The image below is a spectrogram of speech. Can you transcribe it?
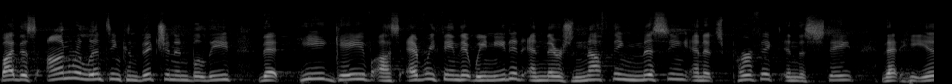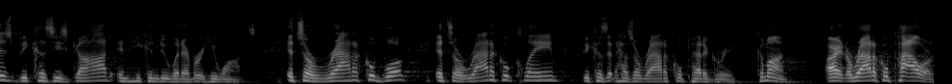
by this unrelenting conviction and belief that He gave us everything that we needed and there's nothing missing and it's perfect in the state that He is because He's God and He can do whatever He wants. It's a radical book, it's a radical claim because it has a radical pedigree. Come on. All right, a radical power.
